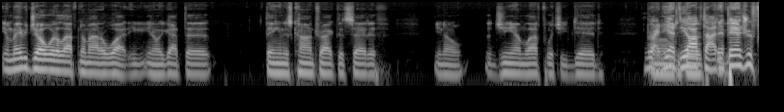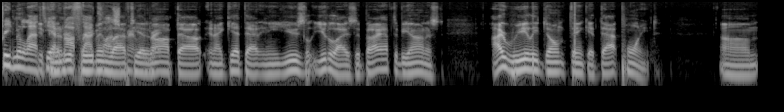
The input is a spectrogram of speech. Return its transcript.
you know, maybe Joe would have left no matter what. He, you know, he got the thing in his contract that said if, you know, the GM left, which he did. Right, um, he had the opt out. If Andrew Friedman left, if he had Andrew an opt out. Friedman left, he had an right. opt out, and I get that, and he used utilized it. But I have to be honest, I really don't think at that point, um,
